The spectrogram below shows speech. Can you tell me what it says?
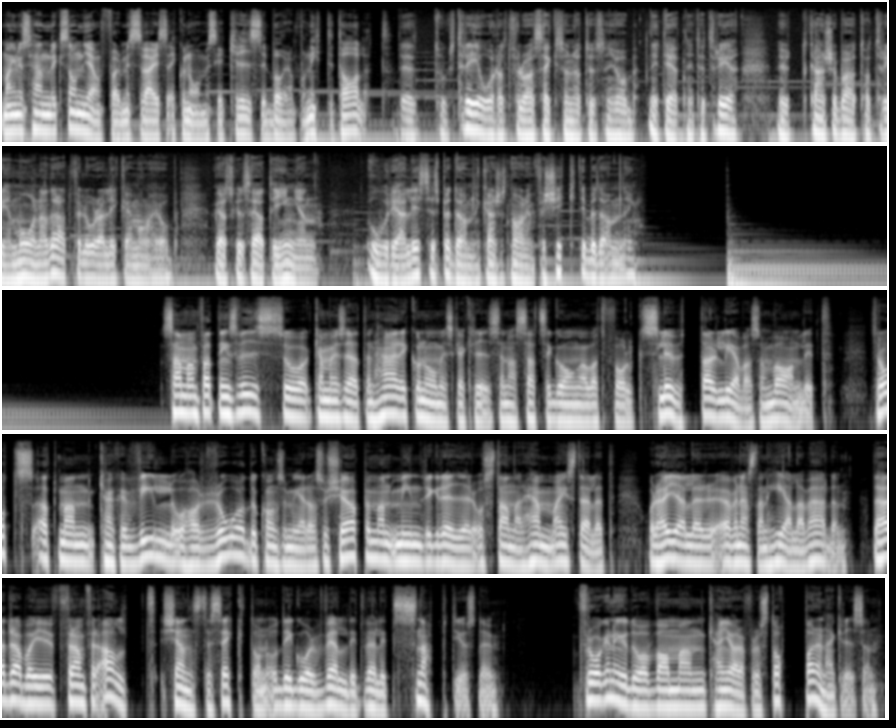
Magnus Henriksson jämför med Sveriges ekonomiska kris i början på 90-talet. Det tog tre år att förlora 600 000 jobb 91-93. Nu kanske bara tar tre månader att förlora lika många jobb. Jag skulle säga att det är ingen orealistisk bedömning, kanske snarare en försiktig bedömning. Sammanfattningsvis så kan man ju säga att den här ekonomiska krisen har satts igång av att folk slutar leva som vanligt. Trots att man kanske vill och har råd att konsumera så köper man mindre grejer och stannar hemma istället. Och det här gäller över nästan hela världen. Det här drabbar ju framför allt tjänstesektorn och det går väldigt, väldigt snabbt just nu. Frågan är ju då vad man kan göra för att stoppa den här krisen.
